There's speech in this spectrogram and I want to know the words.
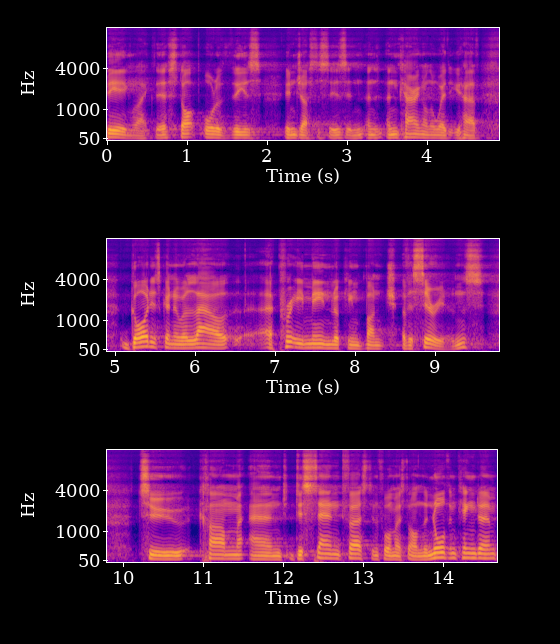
being like this, stop all of these injustices and, and, and carrying on the way that you have, God is going to allow a pretty mean looking bunch of Assyrians to come and descend first and foremost on the northern kingdom,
